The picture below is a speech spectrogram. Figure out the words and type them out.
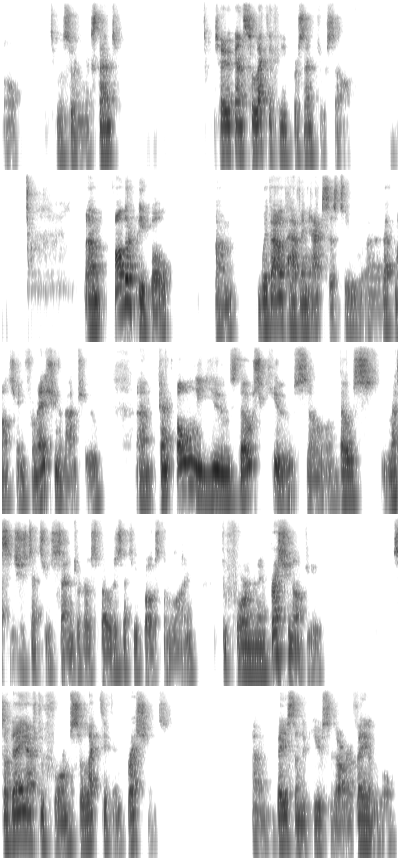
or to a certain extent. So you can selectively present yourself. Um, other people um, without having access to uh, that much information about you, um, can only use those cues, so those messages that you send or those photos that you post online to form an impression of you. So they have to form selective impressions um, based on the cues that are available.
